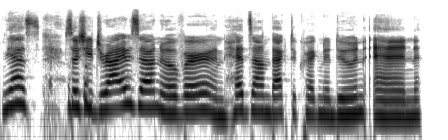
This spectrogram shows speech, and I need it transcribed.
yes. So she drives on over and heads on back to Craigh na Dun and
